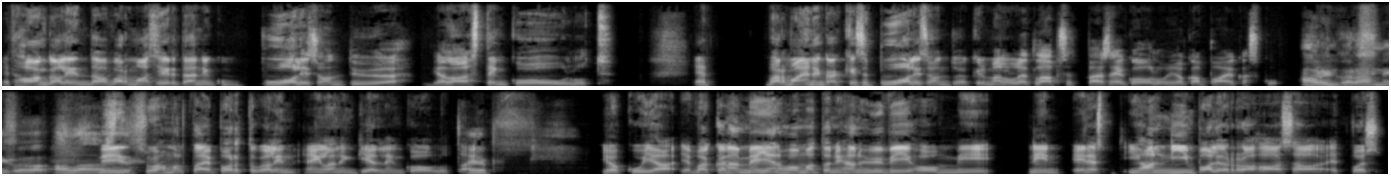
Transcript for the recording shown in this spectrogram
että hankalinta on varmaan siirtää niin kuin puolison työ ja lasten koulut. Et varmaan ennen kaikkea se puolison työ. Kyllä mä luulen, että lapset pääsee kouluun joka paikassa. Kun... Aurinkoranniko ala Niin, Suomal tai Portugalin englanninkielinen koulu tai Jep. joku. Ja, ja vaikka nämä meidän hommat on ihan hyviä hommia, niin ei näistä ihan niin paljon rahaa saa, että voisi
